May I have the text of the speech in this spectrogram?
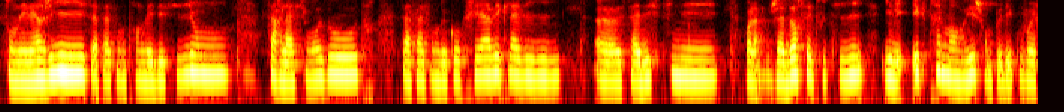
son énergie, sa façon de prendre les décisions, sa relation aux autres, sa façon de co-créer avec la vie, sa destinée, voilà, j'adore cet outil. Il est extrêmement riche. On peut découvrir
